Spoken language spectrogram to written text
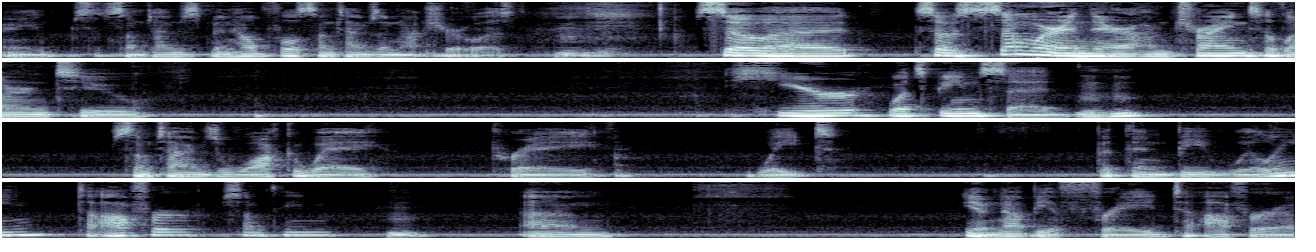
I mean, sometimes it's been helpful, sometimes I'm not sure it was. Mm-hmm. So, uh, so somewhere in there, I'm trying to learn to hear what's being said. Mm-hmm sometimes walk away, pray, wait, but then be willing to offer something. Hmm. Um, you know, not be afraid to offer a,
